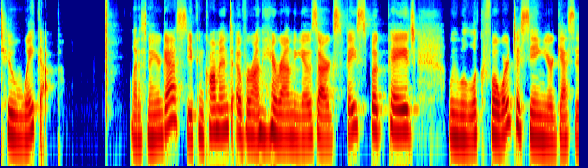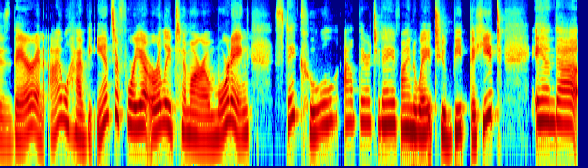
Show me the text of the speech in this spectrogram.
to wake up. Let us know your guess. You can comment over on the Around the Ozarks Facebook page. We will look forward to seeing your guesses there, and I will have the answer for you early tomorrow morning. Stay cool out there today. Find a way to beat the heat. And uh,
